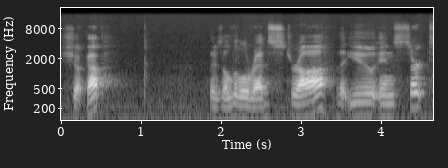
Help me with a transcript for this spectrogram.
shook up. There's a little red straw that you insert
